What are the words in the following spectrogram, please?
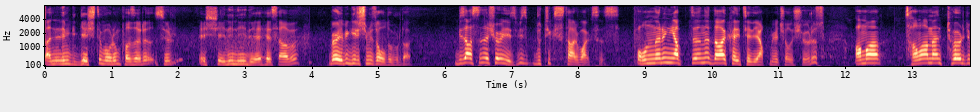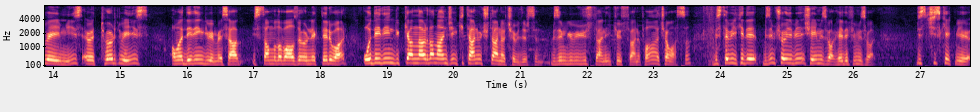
Ben dedim ki geçti borun pazarı sür eşeğini ni diye hesabı. Böyle bir girişimiz oldu burada. Biz aslında şöyleyiz. Biz butik Starbucks'ız. Onların yaptığını daha kaliteli yapmaya çalışıyoruz. Ama tamamen third way miyiz? Evet third way'iz. Ama dediğin gibi mesela İstanbul'da bazı örnekleri var. O dediğin dükkanlardan ancak iki tane, üç tane açabilirsin. Bizim gibi 100 tane, 200 tane falan açamazsın. Biz tabii ki de bizim şöyle bir şeyimiz var, hedefimiz var. Biz cheesecake mi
